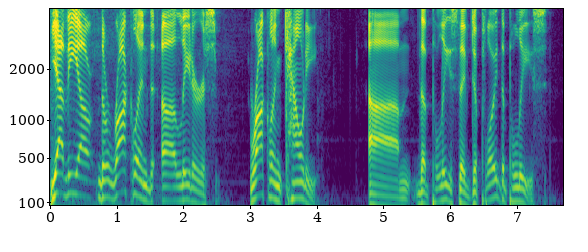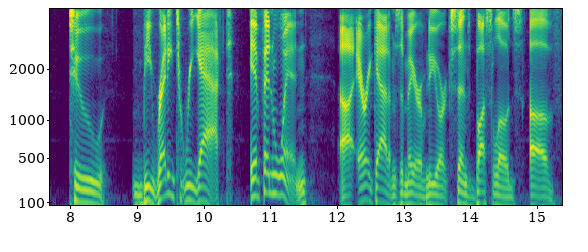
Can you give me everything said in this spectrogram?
Yeah, the uh, the Rockland uh, leaders, Rockland County, um, the police, they've deployed the police to be ready to react if and when uh, Eric Adams, the mayor of New York, sends busloads of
